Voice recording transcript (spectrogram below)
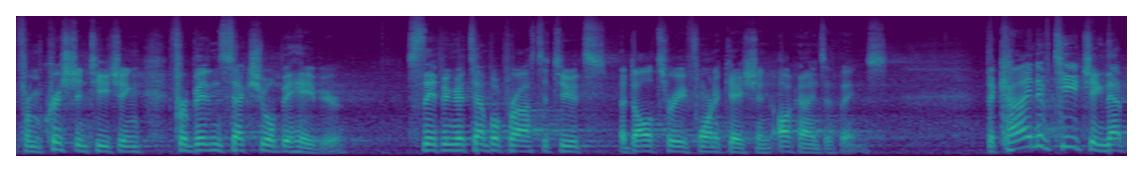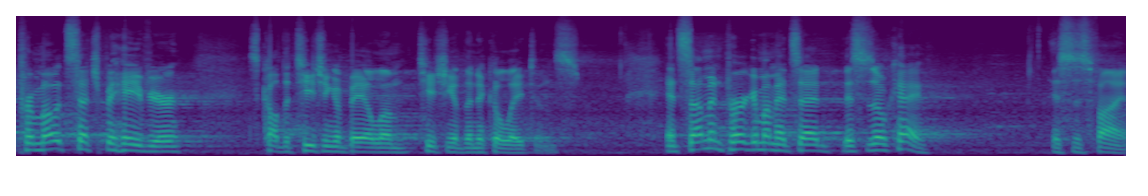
from Christian teaching, forbidden sexual behavior sleeping with temple prostitutes, adultery, fornication, all kinds of things. The kind of teaching that promotes such behavior is called the teaching of Balaam, teaching of the Nicolaitans. And some in Pergamum had said, This is okay. This is fine.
